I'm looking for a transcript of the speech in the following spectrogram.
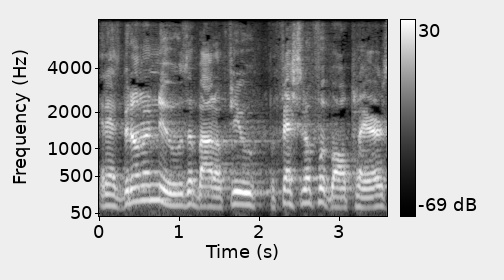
it has been on the news about a few professional football players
